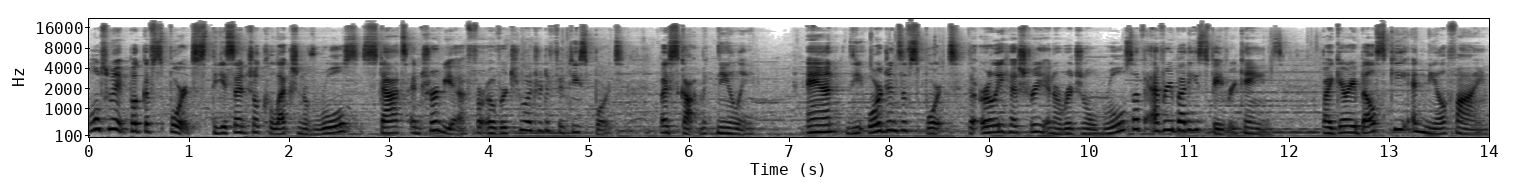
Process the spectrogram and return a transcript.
Ultimate Book of Sports, the essential collection of rules, stats, and trivia for over 250 sports by Scott McNeely. And The Origins of Sports, the early history and original rules of everybody's favorite games by Gary Belsky and Neil Fine.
